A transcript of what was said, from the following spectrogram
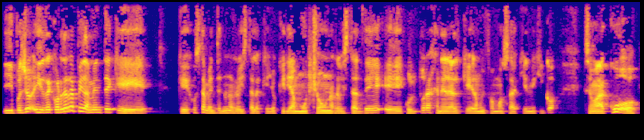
y pues yo, y recordé rápidamente que, que justamente en una revista a la que yo quería mucho, una revista de eh, cultura general que era muy famosa aquí en México, se llamaba Cuo,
